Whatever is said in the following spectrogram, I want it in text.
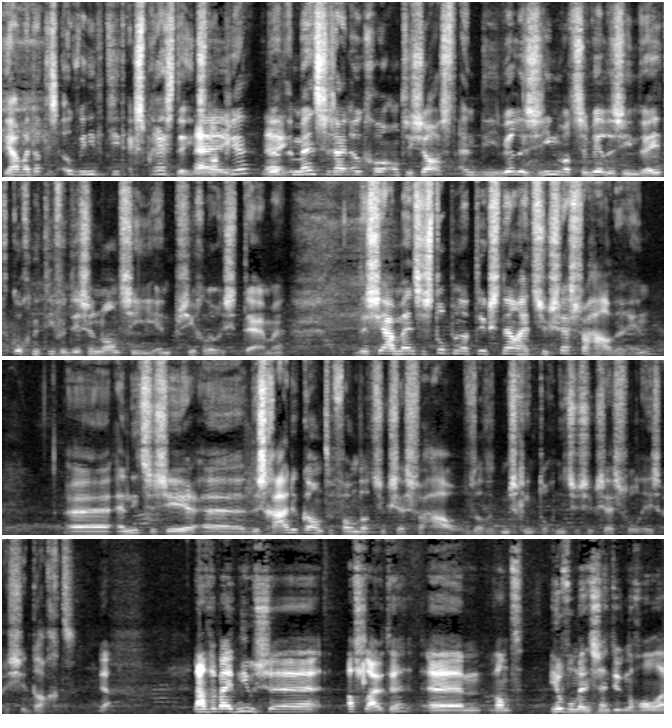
Ja, maar dat is ook weer niet dat hij het expres deed, Nee, snap je? nee. De, mensen zijn ook gewoon enthousiast en die willen zien wat ze willen zien. Dat heet cognitieve dissonantie in psychologische termen. Dus ja, mensen stoppen natuurlijk snel het succesverhaal erin. Eh, en niet zozeer eh, de schaduwkanten van dat succesverhaal. Of dat het misschien toch niet zo succesvol is als je dacht. Ja. Laten we bij het nieuws eh, afsluiten. Ehm, want heel veel mensen zijn natuurlijk nogal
